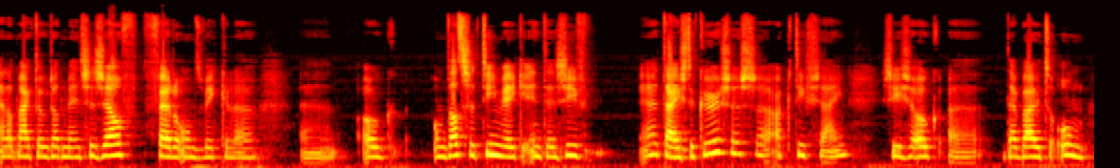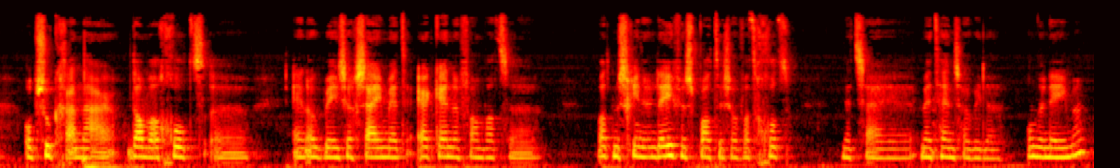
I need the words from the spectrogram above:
En dat maakt ook dat mensen zelf verder ontwikkelen. Ook omdat ze tien weken intensief tijdens de cursus actief zijn, zie je ze ook eh daarbuitenom op zoek gaan naar dan wel God. eh, en ook bezig zijn met erkennen van wat, eh, wat misschien hun levenspad is of wat God met, zij, met hen zou willen ondernemen.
